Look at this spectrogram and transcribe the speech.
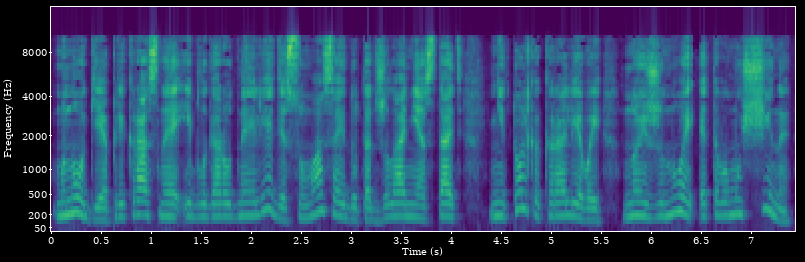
многие прекрасные и благородные леди с ума сойдут от желания стать не только королевой, но и женой этого мужчины».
